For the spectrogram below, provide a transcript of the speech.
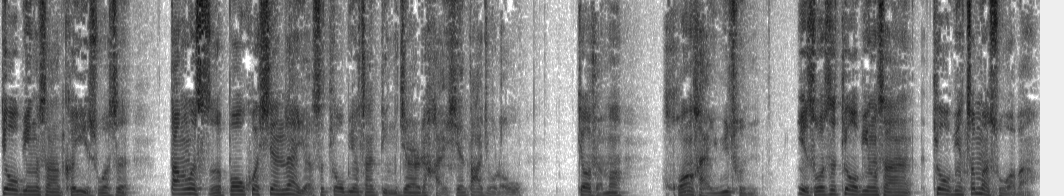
调兵山可以说是当时，包括现在也是调兵山顶尖的海鲜大酒楼，叫什么黄海渔村。你说是调兵山，调兵这么说吧，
